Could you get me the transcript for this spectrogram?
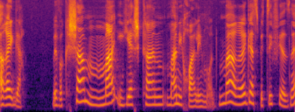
הרגע, בבקשה, מה יש כאן, מה אני יכולה ללמוד? מה הרגע הספציפי הזה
